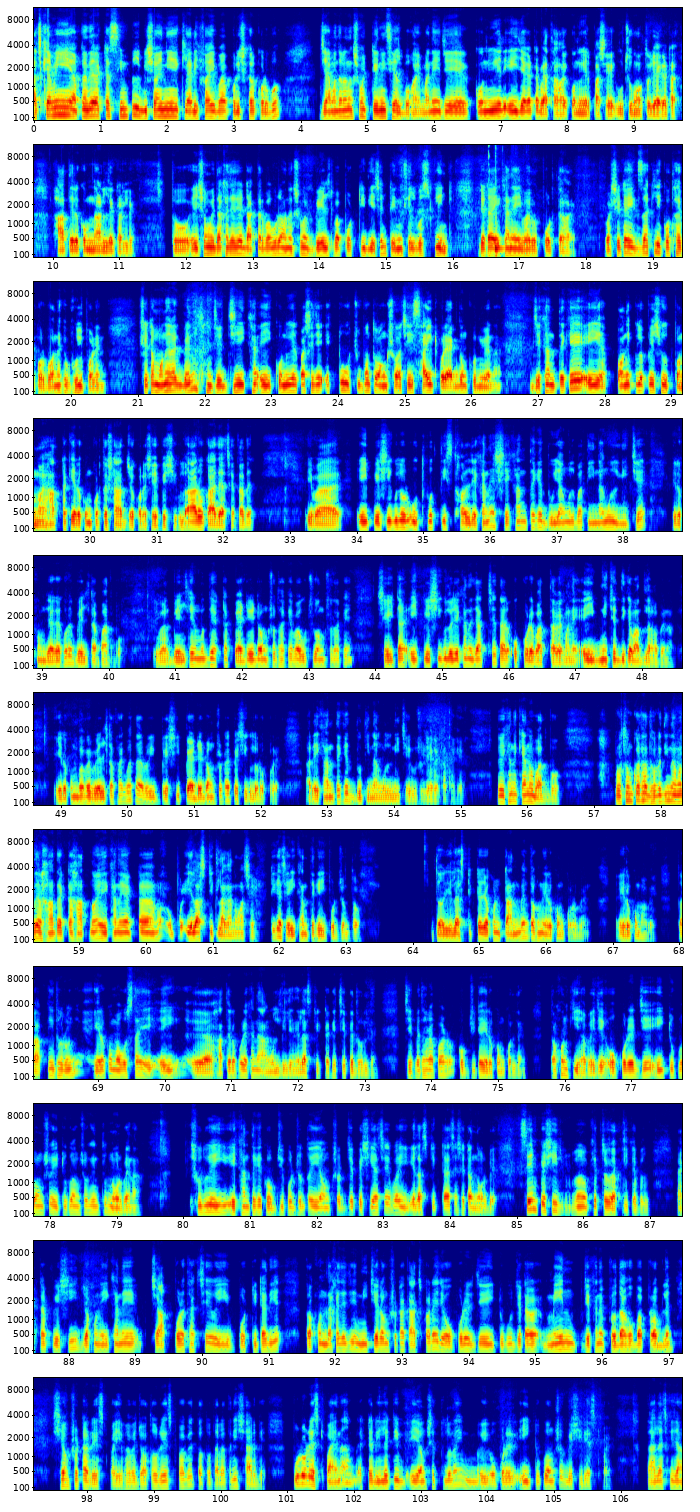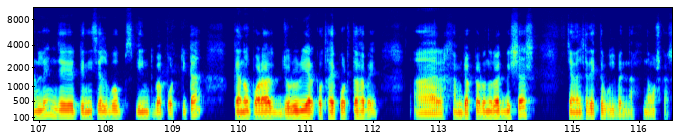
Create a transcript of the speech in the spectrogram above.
আজকে আমি আপনাদের একটা সিম্পল বিষয় নিয়ে ক্ল্যারিফাই বা পরিষ্কার করব যে আমাদের অনেক সময় টেনিস এলবো হয়। মানে যে কনুইয়ের এই জায়গাটা ব্যথা হয় কনুয়ের পাশে, উঁচু মতো জায়গাটা, হাত এরকম নাড়লে টাড়লে। তো এই সময় দেখা যায় যে ডাক্তারবাবুরা অনেক সময় বেল্ট বা পট্টি দিয়েছেন টেনিস এলবো স্প্লিন্ট যেটা এখানে এইভাবে পড়তে হয়। এবার সেটা এক্স্যাক্টলি কোথায় পড়ব? অনেকে ভুল পড়েন। সেটা মনে রাখবেন যে যেই এই কনুইয়ের পাশে যে একটু উঁচু মতো অংশ আছে, এই সাইড করে একদম কনুইয়ে না। যেখান থেকে এই অনেকগুলো পেশি উৎপন্ন হয়, হাতটাকে এরকম করতে সাহায্য করে সেই পেশিগুলো, আরও কাজ আছে তাদের। এবার এই পেশিগুলোর উৎপত্তি স্থল যেখানে, সেখান থেকে দুই আঙুল বা তিন আঙুল নিচে এরকম জায়গা করে বেল্টটা বাঁধবো। এবার বেল্টের মধ্যে একটা প্যাডেড অংশ থাকে বা উঁচু অংশ থাকে, সেইটা এই পেশিগুলো যেখানে যাচ্ছে, তার ওপরে বাঁধতে হবে মানে এই নিচের দিকে বাঁধলে হবে না। এরকম ভাবে বেল্টটা থাকবে, তার ওই পেশি প্যাডেড অংশটা পেশিগুলোর ওপরে। আর এখান থেকে দু তিন আঙুল নিচে উঁচু জায়গাটা থাকে। তো এখানে কেন বাঁধবো? প্রথম কথা ধরে দিন, আমাদের হাত একটা হাত নয়, এখানে একটা এলাস্টিক লাগানো আছে, ঠিক আছে? এইখান থেকে এই পর্যন্ত। তো ইলাস্টিকটা যখন টানবেন, তখন এরকম করবেন। এরকম হবে। তো আপনি ধরুন এরকম অবস্থায় এই হাতের ওপর এখানে আঙুল দিলেন, ইলাস্টিকটাকে চেপে ধরলেন। চেপে ধরার পর কবজিটা এরকম করলেন। তখন কি হবে? যে ওপরের যে এইটুকু অংশ এইটুকু অংশ কিন্তু নড়বে না। শুধু এই, এখান থেকে কবজি পর্যন্ত এই অংশের যে পেশি আছে বা এই এলাস্টিকটা আছে সেটা নড়বে। সেম পেশির ক্ষেত্রেও অ্যাপ্লিকেবল একটা পেশি যখন এইখানে চাপ পড়ে থাকছে ওই পট্টিটা দিয়ে, তখন দেখা যায় যে নিচের অংশটা কাজ করে যে ওপরের যে এইটুকু যেটা মেন যেখানে প্রদাহ বা প্রবলেম সে অংশটা রেস্ট পায়। এভাবে যত রেস্ট পাবে, তত তাড়াতাড়ি সারবে। পুরো রেস্ট পায় না, একটা রিলেটিভ এই অংশের তুলনায় ওই ওপরের এইটুকু অংশ বেশি রেস্ট পায়। তাহলে আজকে জানলেন যে টেনিস এলবো স্প্লিন্ট বা পট্টিটা কেন পড়ার জরুরি আর কোথায় পড়তে হবে। আর আমি ডক্টর অনুরাগ বিশ্বাস চ্যানেলটা দেখতে ভুলবেন না। নমস্কার।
